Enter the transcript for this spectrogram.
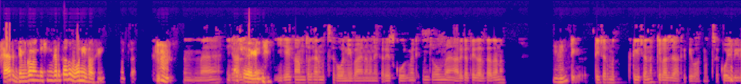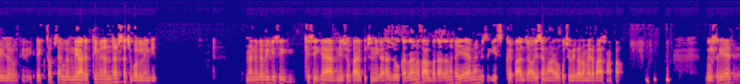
खैर जिनको मैं पसंद करता था वो नहीं फंसी मतलब मैं यार ये काम तो खैर मुझसे हो नहीं पाया ना मैंने करे स्कूल में लेकिन जो मैं हरकतें करता था ना हम्म। टीचर टीचर ना किलस जाती थी बहुत मुझसे कोई भी टीचर होती थी। एक सबसे गंदी आदत थी मेरे अंदर सच बोलने की। मैंने कभी किसी किसी का ऐप नहीं छुपाया कुछ नहीं करा जो कर रहा है मैं साफ़ बताता मैं कहा ये है मैम इसके पास जाओ इसे मारो कुछ भी करो मेरे पास मत आओ। दूसरी है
